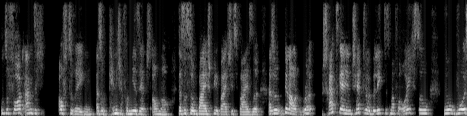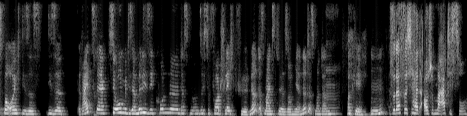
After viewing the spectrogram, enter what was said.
und sofort an, sich aufzuregen. Also kenne ich ja von mir selbst auch noch. Das ist so ein Beispiel beispielsweise. Also genau, schreibt gerne in den Chat oder belegt es mal für euch so, wo, wo ist bei euch dieses, diese Reizreaktion mit dieser Millisekunde, dass man sich sofort schlecht fühlt, ne? Das meinst du ja, Sonja, ne? Dass man dann, mhm. okay. Mhm. Also, dass ich halt automatisch so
